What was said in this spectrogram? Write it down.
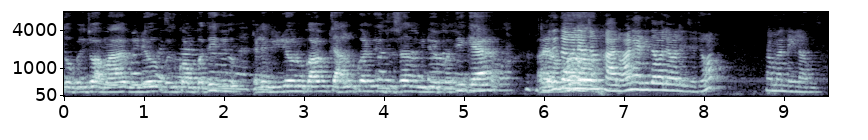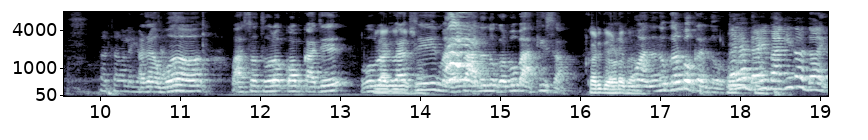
તો ભાઈ જો અમારા વિડીયો બધું કામ પતી ગયું એટલે વિડીયોનું કામ ચાલુ કરી દીધું સર વિડીયો પતી ગયા અને એની દવા લેવા હમણાં- જજો હારવાની એની દવા લેવા લઈ જજો હો. અમારે નહીં લાવું અથવા લઈ અને આવજો હવે પાછો થોડો કોમ કાજે વવરાગલાથી મારો આનંદનો ગરબો બાકી છે. કરી દે હું આનંદનો ગરબો કરી દઉં. પેલા દહીં બાકી દો દહીં.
